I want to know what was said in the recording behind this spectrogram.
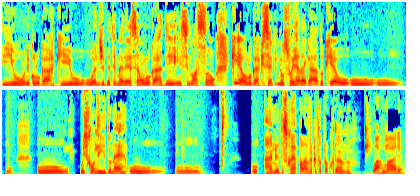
e o único lugar que o, o LGBT merece é um lugar de insinuação, que é o lugar que sempre nos foi relegado, que é o, o, o, o, o escondido, né? O, o, o. Ai meu Deus, qual é a palavra que eu tô procurando? O armário.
